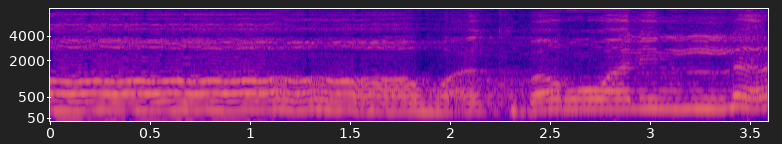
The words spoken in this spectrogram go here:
الله أكبر ولله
